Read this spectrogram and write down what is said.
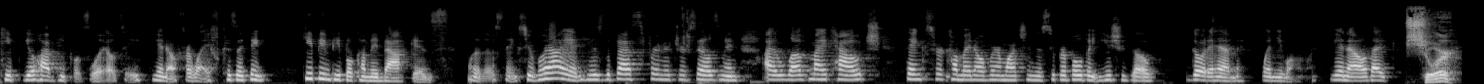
people, you'll have people's loyalty, you know, for life. Because I think keeping people coming back is one of those things. You're Brian, he's the best furniture salesman. I love my couch. Thanks for coming over and watching the Super Bowl, but you should go go to him when you want one. You know, like sure.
